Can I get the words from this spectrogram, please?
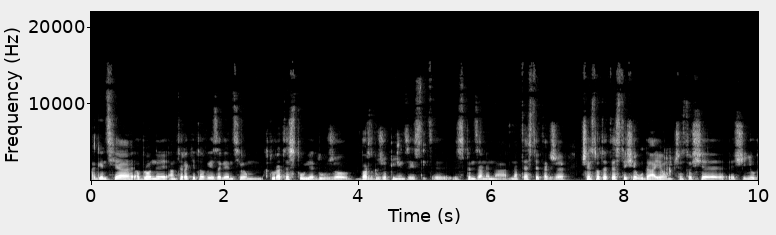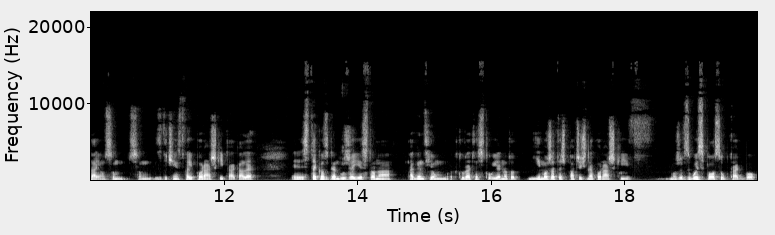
Agencja Obrony Antyrakietowej jest agencją, która testuje. Dużo, bardzo dużo pieniędzy jest y, spędzane na, na testy, także często te testy się udają, często się, się nie udają. Są, są zwycięstwa i porażki, tak, ale y, z tego względu, że jest ona agencją, która testuje, no to nie można też patrzeć na porażki w, może w zły sposób, tak, bo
